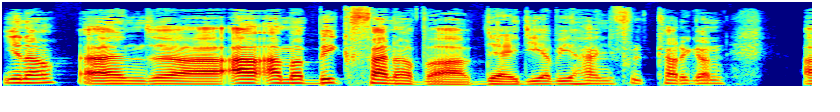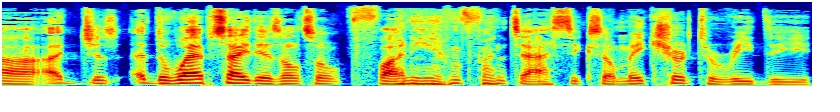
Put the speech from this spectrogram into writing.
you know. And uh, I, I'm a big fan of uh, the idea behind Foot Cardigan. Uh, just uh, the website is also funny and fantastic. So make sure to read the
